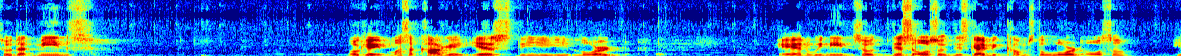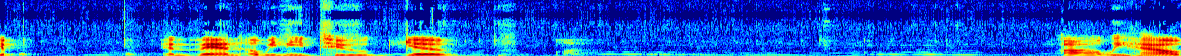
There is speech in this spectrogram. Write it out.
So that means okay, Masakage is the lord and we need so this also this guy becomes the lord also. Yep. And then uh, we need to give uh, we have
